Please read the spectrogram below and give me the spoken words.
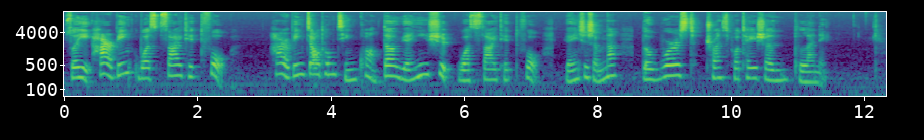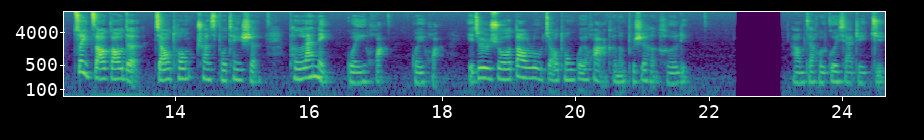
所以哈尔滨 was cited for，哈尔滨交通情况的原因是 was cited for，原因是什么呢？The worst transportation planning，最糟糕的交通 transportation planning 规划规划，也就是说道路交通规划可能不是很合理。好，我们再回顾一下这句。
